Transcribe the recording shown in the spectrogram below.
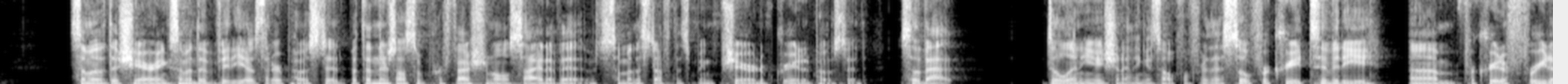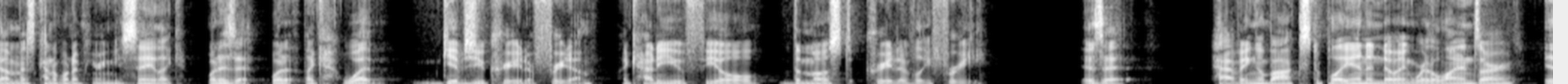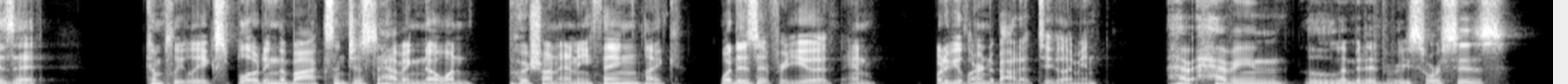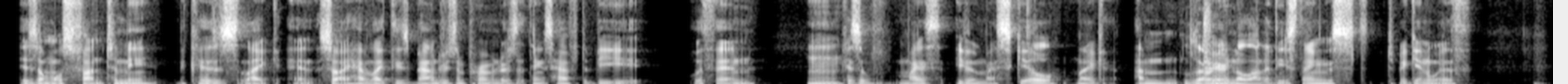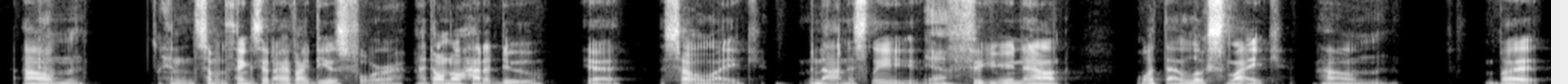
some of the sharing, some of the videos that are posted, but then there's also professional side of it, some of the stuff that's being shared, created, posted. So that delineation I think is helpful for this. So for creativity, um, for creative freedom is kind of what I'm hearing you say. Like, what is it? What like what gives you creative freedom? Like how do you feel the most creatively free? Is it having a box to play in and knowing where the lines are? Is it completely exploding the box and just having no one push on anything? Like, what is it for you? And what have you learned about it too? I mean, ha- having limited resources is almost fun to me because like and so i have like these boundaries and perimeters that things have to be within hmm. because of my even my skill like i'm learning Sure. a lot of these things to begin with um and some of the things that i have ideas for i don't know how to do yet so like monotonously Yeah. figuring out what that looks like um but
